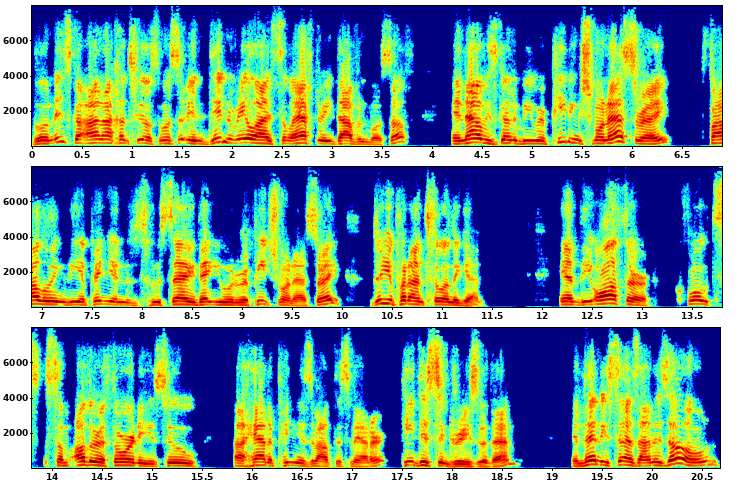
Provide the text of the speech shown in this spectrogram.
and didn't realize till after he davened Musaf, and now he's going to be repeating Shmon Esrei, following the opinions who say that you would repeat Shmon Esrei. Do you put on tefillin again? And the author quotes some other authorities who uh, had opinions about this matter. He disagrees with them, and then he says on his own,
